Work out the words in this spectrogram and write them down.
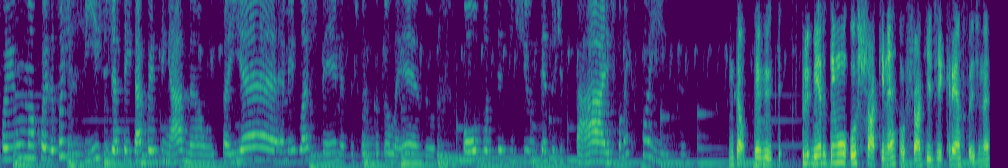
foi uma coisa, foi difícil de aceitar, foi assim, ah, não, isso aí é, é meio blasfêmia, essas coisas que eu tô lendo. Ou você sentiu um senso de paz, como é que foi isso? Então, teve, primeiro tem o, o, choque, né? O choque de crenças, né?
